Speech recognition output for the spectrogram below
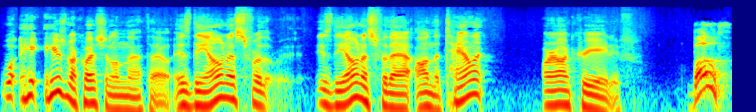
Well, he- here's my question on that though: is the onus for the is the onus for that on the talent or on creative? Both.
